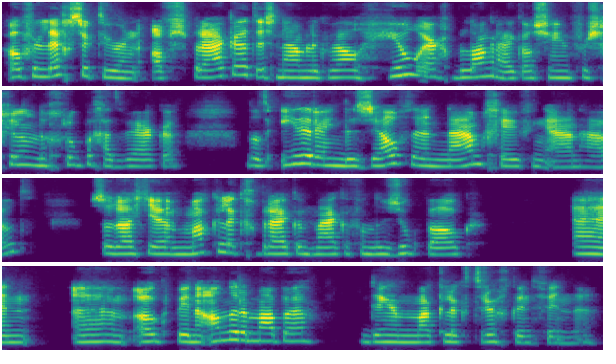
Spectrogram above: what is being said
Overlegstructuur en afspraken. Het is namelijk wel heel erg belangrijk als je in verschillende groepen gaat werken, dat iedereen dezelfde naamgeving aanhoudt, zodat je makkelijk gebruik kunt maken van de zoekbalk en um, ook binnen andere mappen dingen makkelijk terug kunt vinden.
